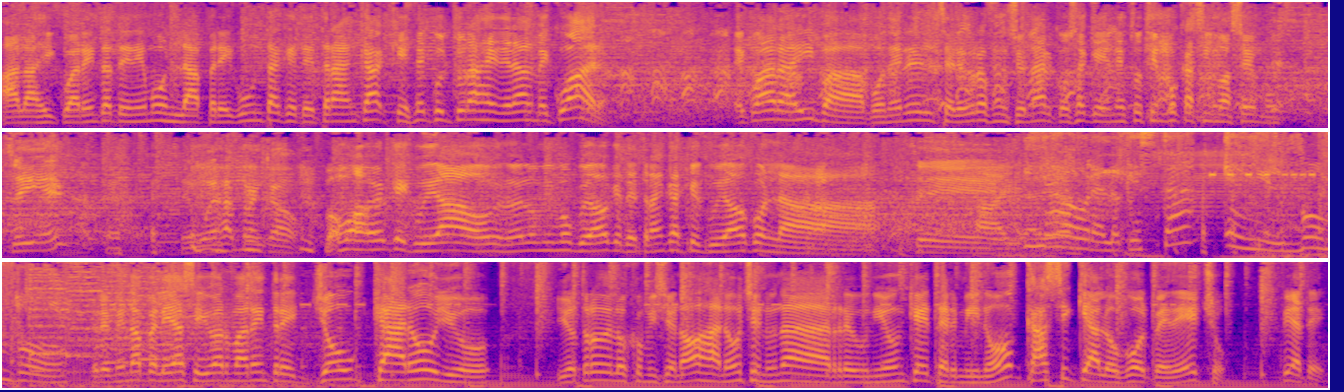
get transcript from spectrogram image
A las y 40 tenemos la pregunta que te tranca, que es de cultura general. Me cuadra. Me cuadra ahí para poner el cerebro a funcionar, cosa que en estos tiempos casi no hacemos. Sí, ¿eh? Te voy a dejar trancado. Vamos a ver qué cuidado, no es lo mismo cuidado que te trancas que cuidado con la... Sí. Ay, Y ahora lo que está en el bombo. Tremenda pelea se iba a armar entre Joe Carollo y otro de los comisionados anoche en una reunión que terminó casi que a los golpes. De hecho, fíjate,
